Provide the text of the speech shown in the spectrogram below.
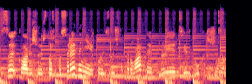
з клавішою стоп посередині, якою зручно керувати при цих двох режимах.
